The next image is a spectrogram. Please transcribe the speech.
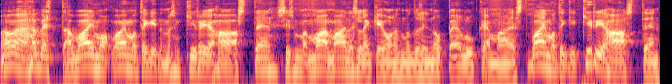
Mä vähän hävettää. Vaimo, vaimo teki tämmöisen kirjahaasteen. Siis mä, mä, mä aina silleen kehun, että mä tosi nopea lukemaan. Ja sitten vaimo teki kirjahaasteen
